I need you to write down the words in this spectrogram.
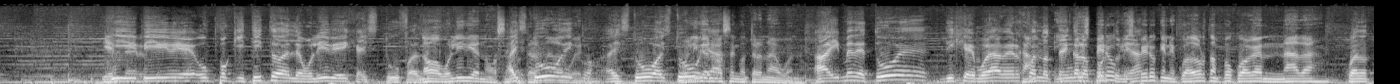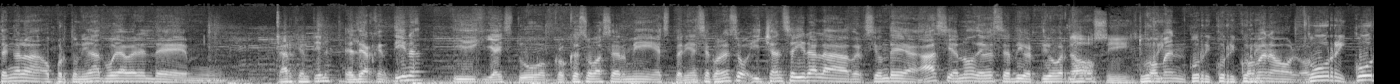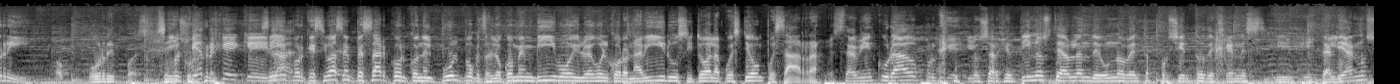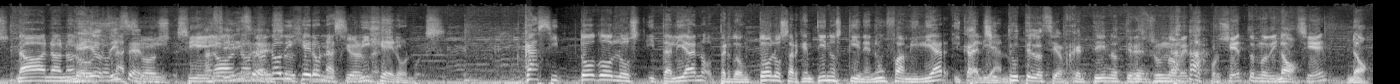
Y vi un poquitito del de Bolivia y dije, ahí estufas. No, Bolivia no vas a ahí encontrar estuvo, nada dijo, bueno. ahí estuvo, ahí estuvo. Bolivia ya. no vas a encontrar nada bueno. Ahí me detuve, dije, voy a ver cuando tenga la espero, oportunidad. Espero que en Ecuador tampoco hagan nada. Cuando tenga la oportunidad voy a ver el de mm, Argentina. el de Argentina y, y ahí estuvo. Creo que eso va a ser mi experiencia con eso. Y chance ir a la versión de Asia, ¿no? Debe ser divertido ver No, sí. Curry, comen, curry, curry, curry. comen o- o- curry, curry. o curry, pues. Sí, Pues fíjate que- que sí, la- porque si vas a empezar con, con el pulpo, que se lo comen vivo y luego el coronavirus y toda la cuestión, pues arra. Está bien curado porque los argentinos te hablan de un 90% de genes italianos. No, no, no. no Ellos dicen. Los- sí, no, no, no, no dijeron así, dijeron. pues. Casi todos los italianos, perdón, todos los argentinos tienen un familiar italiano. Cachitútelos y argentinos tienen. Es un 90%, no dije No, el 100. no.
